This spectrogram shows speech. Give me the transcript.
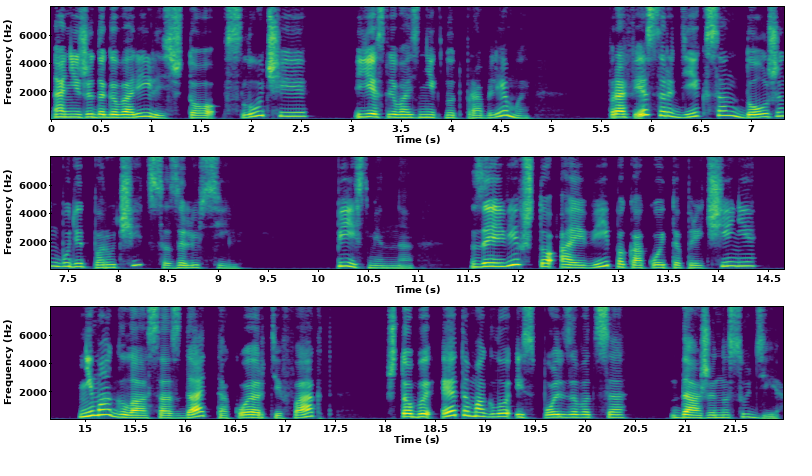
Они же договорились, что в случае, если возникнут проблемы, профессор Диксон должен будет поручиться за Люсиль. Письменно, заявив, что Айви по какой-то причине не могла создать такой артефакт, чтобы это могло использоваться даже на суде.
